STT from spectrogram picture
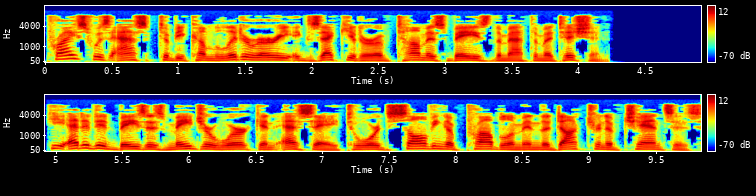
Price was asked to become literary executor of Thomas Bayes the mathematician. He edited Bayes's major work and essay towards solving a problem in the doctrine of chances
